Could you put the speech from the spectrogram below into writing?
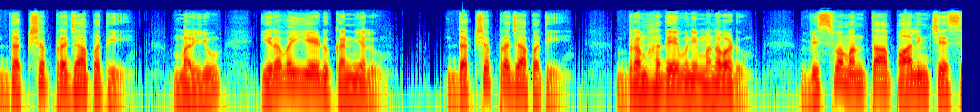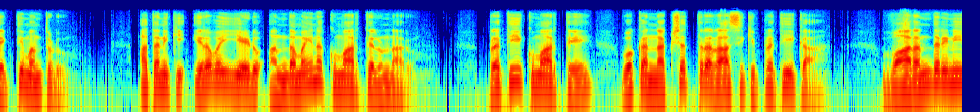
దక్ష ప్రజాపతి మరియు ఇరవై ఏడు కన్యలు. దక్ష ప్రజాపతి బ్రహ్మదేవుని మనవడు విశ్వమంతా పాలించే శక్తిమంతుడు. అతనికి ఇరవై ఏడు అందమైన కుమార్తెలున్నారు. ప్రతి కుమార్తె ఒక నక్షత్ర రాశికి ప్రతీక. వారందరినీ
